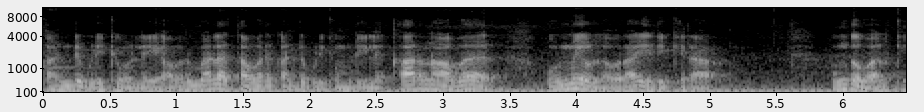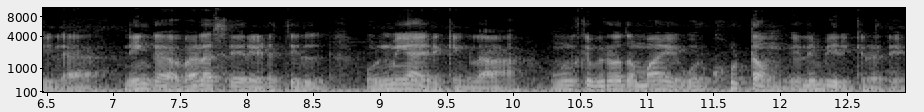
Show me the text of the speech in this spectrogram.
கண்டுபிடிக்கவில்லை. அவர் மேலே தவறு கண்டுபிடிக்க முடியல. காரணம் அவர் உண்மையுள்ளவராக இருக்கிறார். உங்கள் வாழ்க்கையில் நீங்கள் வேலை செய்கிற இடத்தில் உண்மையாக இருக்கீங்களா? உங்களுக்கு விரோதமாய் ஒரு கூட்டம் எழும்பி இருக்கிறது.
